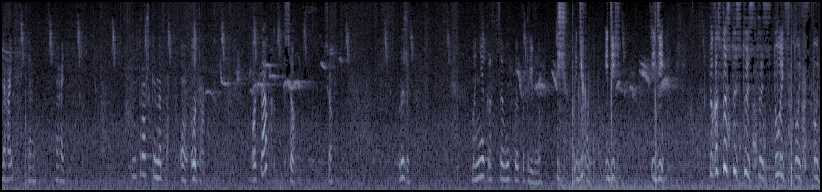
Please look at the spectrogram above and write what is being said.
Лягай, лягай, лягай. Ну, трошки не так. О, отак. от. Отак, все. Все. Лежи. Мені якраз це вухо і потрібно. Іщ, іди ко мне, іди. Іди. Тільки стой, стой, стой, стой, стой, стой, стой.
